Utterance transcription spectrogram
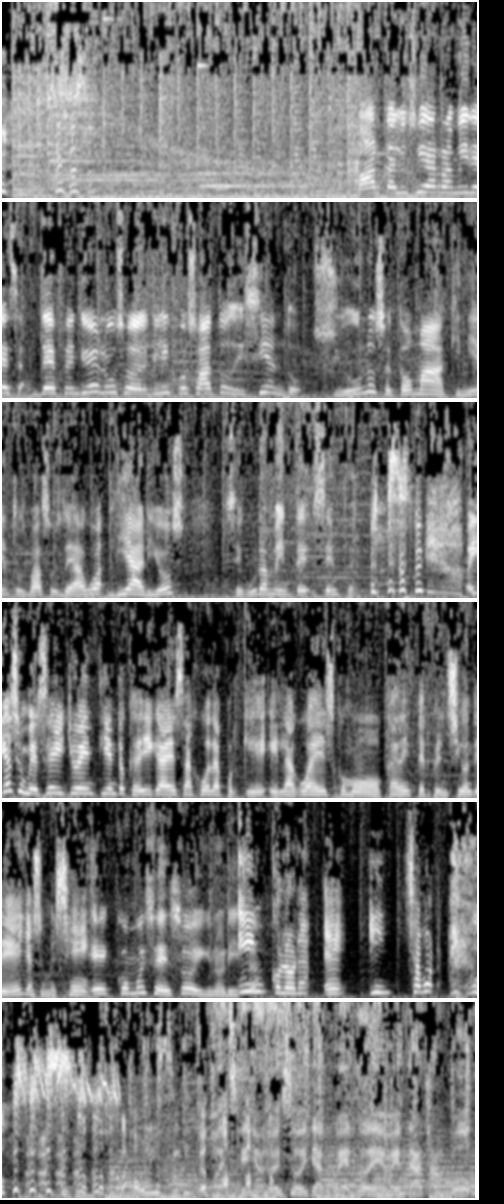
Marta Lucía Ramírez defendió el uso del glifosato diciendo, si uno se toma 500 vasos de agua diarios, seguramente se enferma. Oiga, su merced, yo entiendo que diga esa joda porque el agua es como cada intervención de ella, su merced. Eh, ¿Cómo es eso, Ignorita? Incolora e insabora. No, es que yo no estoy de acuerdo, de verdad tampoco.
